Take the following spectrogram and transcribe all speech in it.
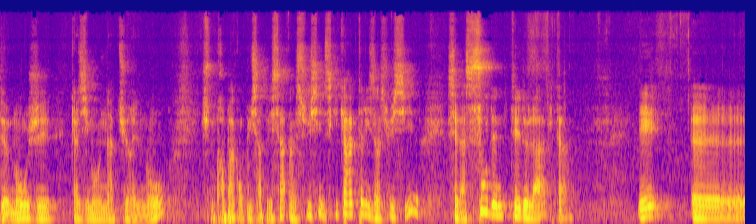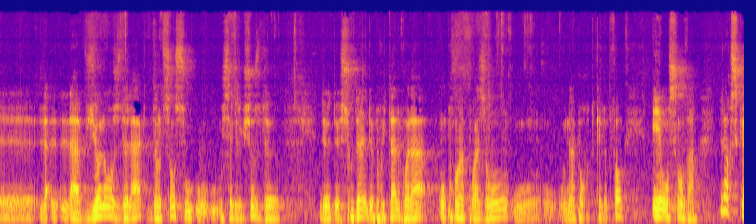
de manger quasiment naturellement, je ne crois pas qu'on puisse appeler ça un suicide. Ce qui caractérise un suicide, c'est la soudaineté de l'acte et euh, la, violence de l'acte, dans le sens où, c'est quelque chose de, de, soudain, de brutal. Voilà, on prend un poison ou, n'importe quelle autre forme et on s'en va. Lorsque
